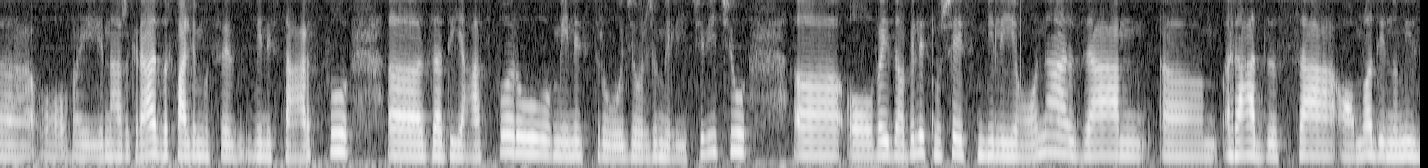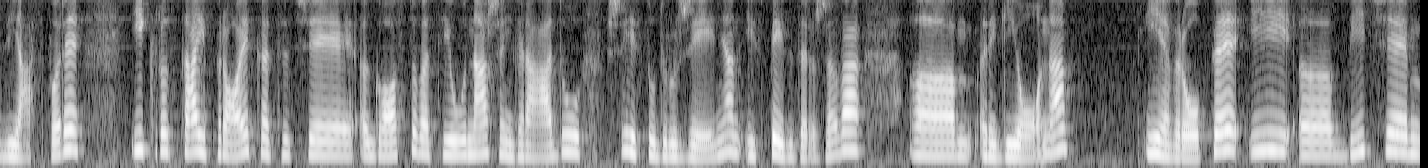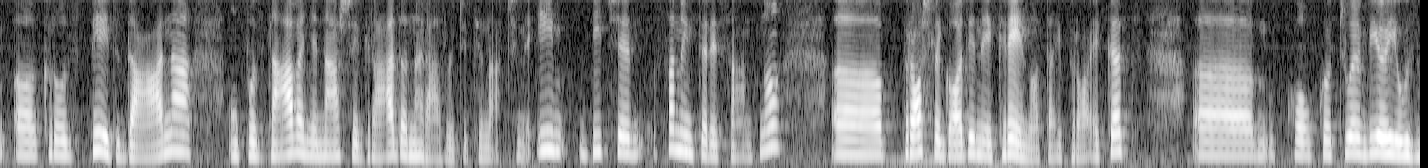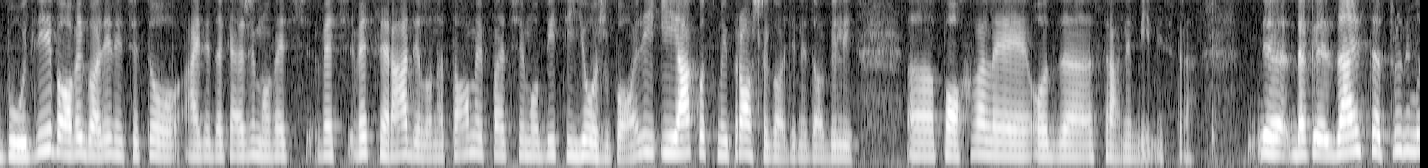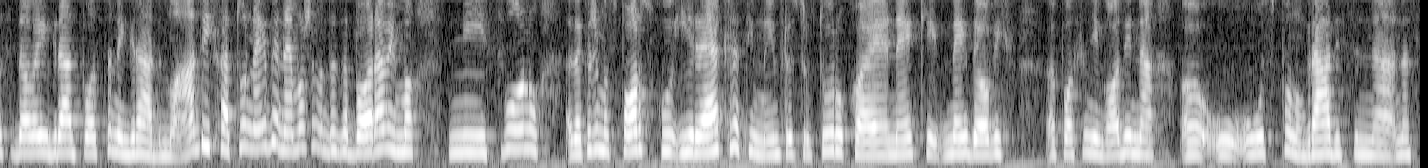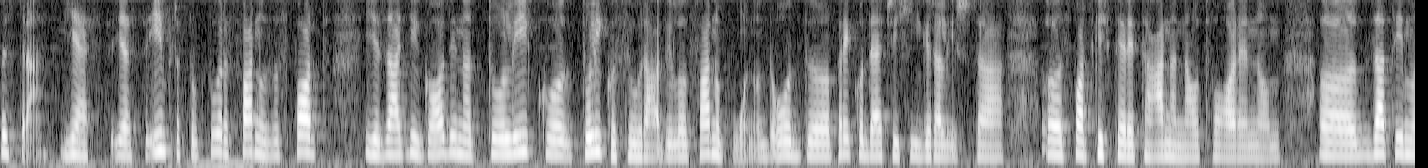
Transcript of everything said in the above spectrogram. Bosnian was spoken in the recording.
ovaj, naš grad. Zahvaljamo se ministarstvu e, za dijasporu, ministru Đorđu Milićeviću. Ovaj, dobili smo 6 miliona za rad sa omladinom iz dijaspore i kroz taj projekat će gostovati u našem gradu šest udruženja iz pet država um, regiona i Evrope i uh, bit će uh, kroz pet dana upoznavanje našeg grada na različite načine. I bit će stvarno interesantno. Uh, prošle godine je krenuo taj projekat Ehm, koliko čujem, bio i uzbudljiv. Ove godine će to, ajde da kažemo, već se radilo na tome, pa ćemo biti još bolji. Iako smo i prošle godine dobili eh, pohvale od eh, strane ministra. E, dakle, zaista trudimo se da ovaj grad postane grad mladih, a tu negde ne možemo da zaboravimo ni svu onu, da kažemo, sportsku i rekreativnu infrastrukturu koja je negde ovih Eh, posljednjih godina eh, u usponu, gradi se na sve strane. Jeste, jeste. Infrastruktura stvarno za sport je zadnjih godina toliko se uradilo, stvarno puno. Od eh, preko dečih igrališta, sportskih teretana na otvorenom, zatim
